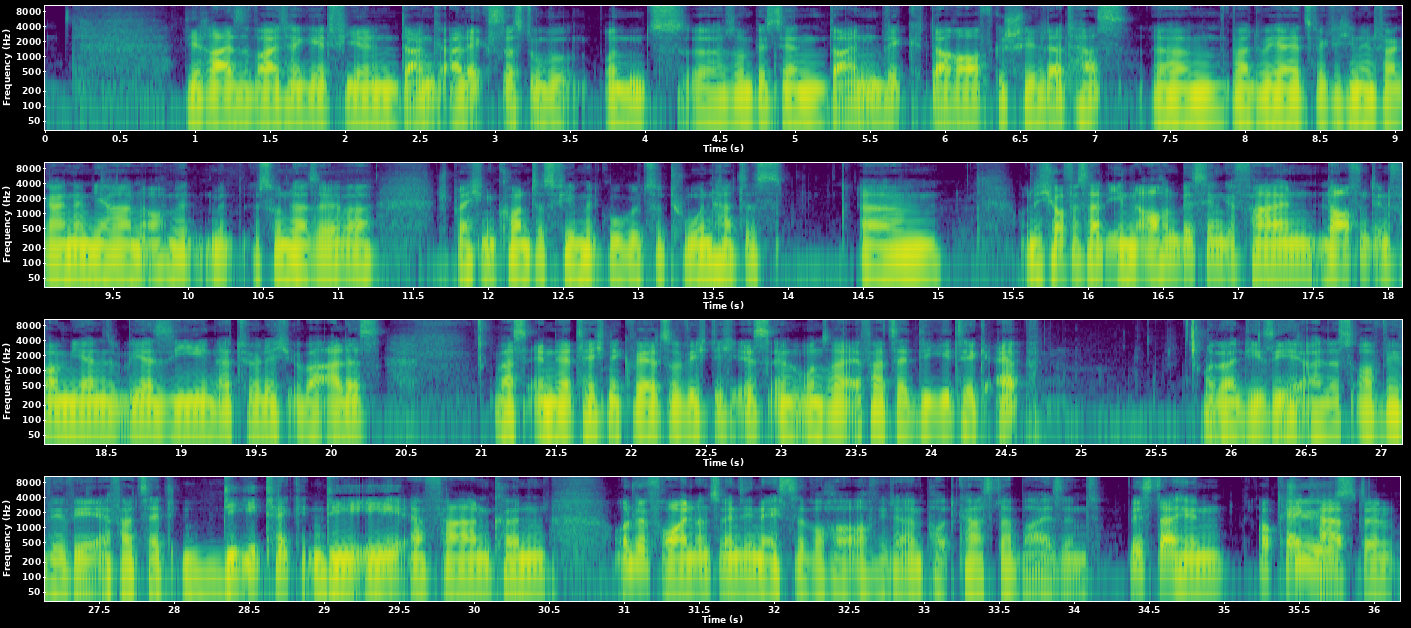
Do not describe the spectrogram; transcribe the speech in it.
die Reise weitergeht. Vielen Dank, Alex, dass du uns äh, so ein bisschen deinen Blick darauf geschildert hast, ähm, weil du ja jetzt wirklich in den vergangenen Jahren auch mit, mit Sunda selber sprechen konntest, viel mit Google zu tun hattest. Ähm, und ich hoffe, es hat Ihnen auch ein bisschen gefallen. Laufend informieren wir Sie natürlich über alles, was in der Technikwelt so wichtig ist in unserer FAZ Digitech App, über die Sie alles auf www.fazdigitech.de erfahren können. Und wir freuen uns, wenn Sie nächste Woche auch wieder im Podcast dabei sind. Bis dahin. Okay, Tschüss. Carsten.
